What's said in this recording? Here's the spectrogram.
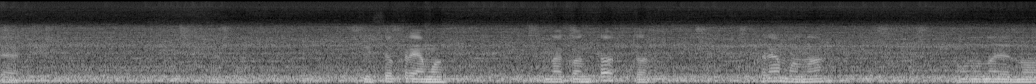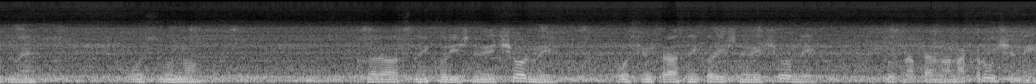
Так. Ага. Ось окремо на контактор, окремо на воно, навіть, одне. Ось воно. Красний, коричневий, чорний. Ось він красний, коричневий, чорний. Тут, напевно, накручений.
